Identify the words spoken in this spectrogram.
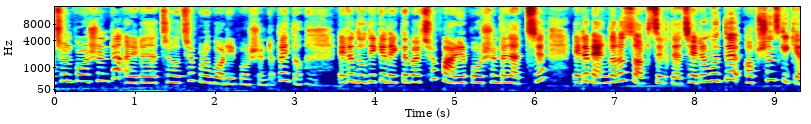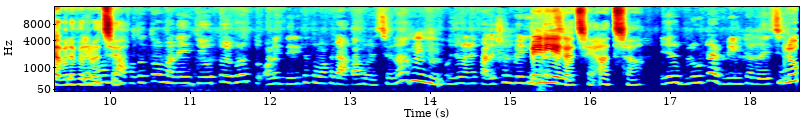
আঁচল পোর্শনটা আর এটা যাচ্ছে হচ্ছে পুরো বডির পোর্শনটা তাই তো? এটা দুদিকে দেখতে পাচ্ছ পাড়ের পোর্শনটা যাচ্ছে। এটা ব্যাঙ্গালোর সফট সিল্ক যাচ্ছে। এটার মধ্যে অপশনস কি কি অ্যাভেলেবেল রয়েছে? আপাতত মানে যেহেতু এগুলো অনেক দেরিতে তোমাকে ডাকা হয়েছে না ওই জন্য অনেক কালেকশন বেরিয়ে গেছে আচ্ছা। এই জন্য ব্লুটা আর গ্রিনটা রয়েছে। ব্লু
